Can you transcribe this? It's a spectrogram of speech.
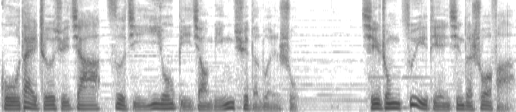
古代哲学家自己已有比较明确的论述，其中最典型的说法。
